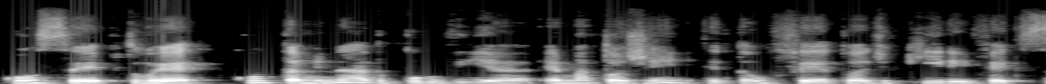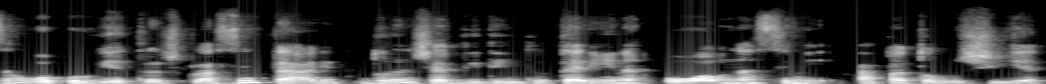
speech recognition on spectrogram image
concepto é contaminado por via hematogênica. Então, o feto adquire a infecção ou por via transplacentária durante a vida intrauterina ou ao nascimento. A patologia,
